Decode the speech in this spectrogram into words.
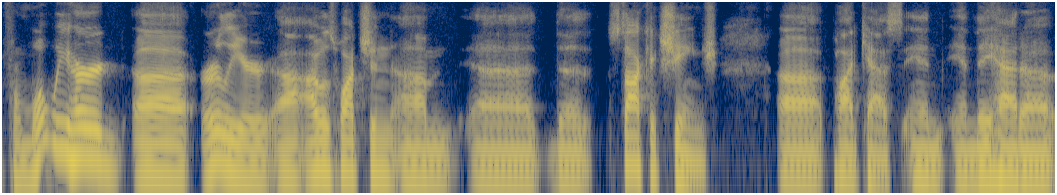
from what we heard uh earlier, uh, I was watching um uh the Stock Exchange uh podcast, and and they had a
